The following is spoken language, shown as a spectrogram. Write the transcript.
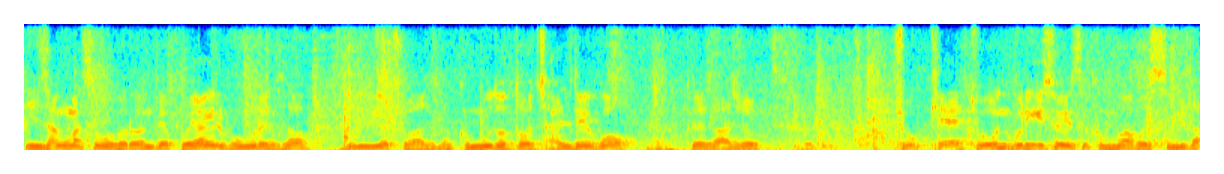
인상만 쓰고 그러는데 고양이를 보물 해서 분위기가 좋아져서 근무도 또잘 되고 그래서 아주 좋게 좋은 분위기 속에서 근무하고 있습니다.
